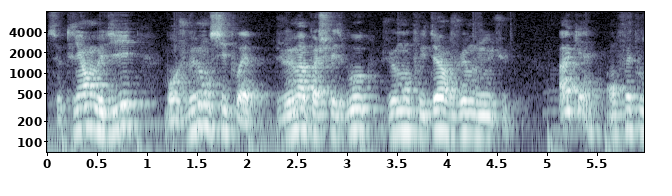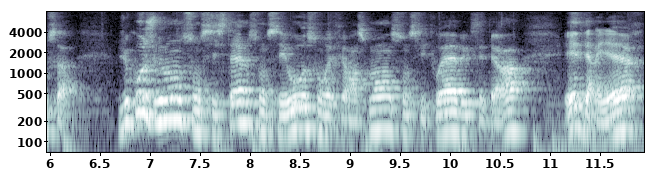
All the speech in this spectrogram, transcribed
Ce client me dit bon, je veux mon site web, je veux ma page Facebook, je veux mon Twitter, je veux mon YouTube. Ok, on fait tout ça. Du coup, je lui montre son système, son SEO, son référencement, son site web, etc. Et derrière,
